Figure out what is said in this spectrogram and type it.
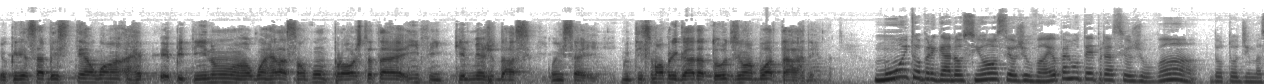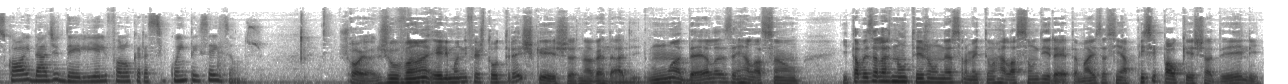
Eu queria saber se tem alguma, repetindo, alguma relação com próstata, enfim, que ele me ajudasse com isso aí. Muitíssimo obrigado a todos e uma boa tarde. Muito obrigado ao senhor, seu Gilvan. Eu perguntei para o seu Gilvan, doutor Dimas, qual a idade dele e ele falou que era 56 anos. Joia. Gilvan, ele manifestou três queixas, na verdade. Uma delas em relação e talvez elas não estejam necessariamente uma relação direta, mas assim, a principal queixa dele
